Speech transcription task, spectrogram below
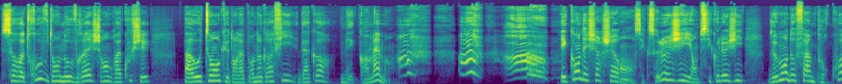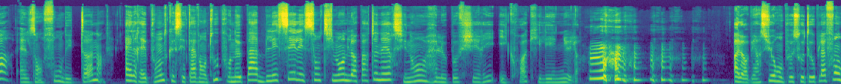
se retrouve dans nos vraies chambres à coucher. Pas autant que dans la pornographie, d'accord, mais quand même. Et quand des chercheurs en sexologie, en psychologie, demandent aux femmes pourquoi elles en font des tonnes, elles répondent que c'est avant tout pour ne pas blesser les sentiments de leur partenaire, sinon le pauvre chéri y croit qu'il est nul. Alors bien sûr, on peut sauter au plafond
